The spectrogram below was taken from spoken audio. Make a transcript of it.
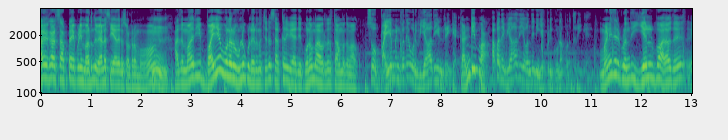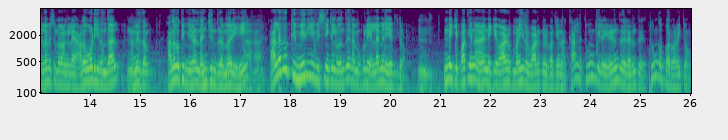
ஆல்கஹால் சாப்பிட்டா எப்படி மருந்து வேலை செய்யாதுன்னு சொல்கிறோமோ அது மாதிரி பய உணர்வு உள்ளுக்குள்ளே இருந்துச்சுன்னா சர்க்கரை வியாதி குணமாகிறதுக்கு தாமதமாகும். ஸோ பயம் என்பதே ஒரு வியாதின்றீங்க. கண்டிப்பாக அப்போ அந்த வியாதியை வந்து நீங்கள் எப்படி குணப்படுத்துறீங்க? மனிதருக்கு வந்து இயல்பாக அதாவது எல்லாமே சொல்லுவாங்களே அளவோடு இருந்தால் அமிர்தம். அளவுக்கு மீறினால் நஞ்சுன்ற மாதிரி. அளவுக்கு மீறிய விஷயங்கள் வந்து நமக்குள்ளே எல்லாமே ஏற்றிக்கிறோம் ம். இன்னைக்கு பார்த்தீங்கன்னா இன்னைக்கு வாழ் மனிதர் வாழ்க்கை பார்த்தீங்கன்னா காலைல தூங்கி எழுந்ததுலேருந்து தூங்க போகிற வரைக்கும்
